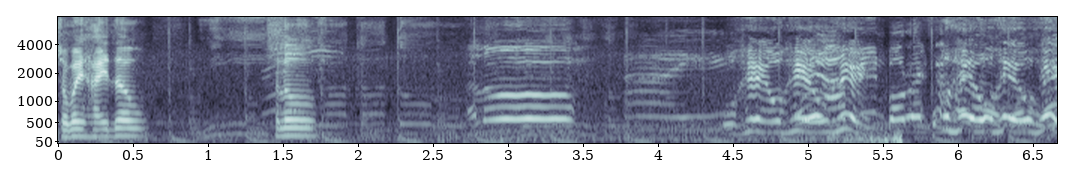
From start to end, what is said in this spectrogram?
সবাই হাই দাও। হ্যালো হ্যালো ওহে ওহে ওহে। ওহে ওহে ওহে।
